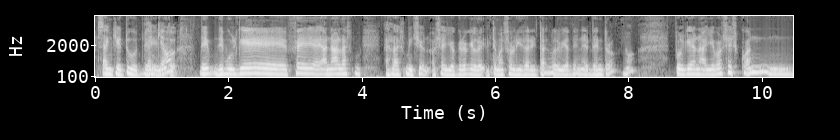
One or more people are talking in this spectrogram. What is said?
Sí, la inquietud, de, la inquietud. No? de, de voler fer anar a les, a les missions. O sigui, jo crec que el tema solidaritat lo devia tenir dentro, no? Voler anar. Llavors és quan mm,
